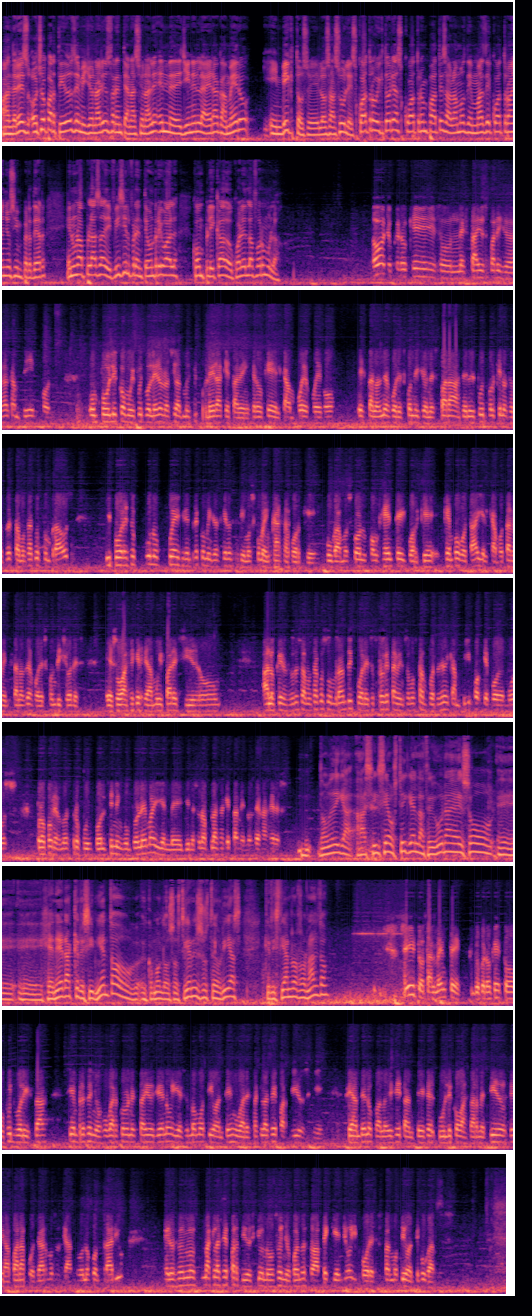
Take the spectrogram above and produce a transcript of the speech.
Andrés, ocho partidos de Millonarios frente a Nacional en Medellín en la era Gamero, invictos, eh, los azules. Cuatro victorias, cuatro empates. Hablamos de más de cuatro años sin perder en una plaza difícil frente a un rival complicado. ¿Cuál es la fórmula? No, yo creo que son estadios parecidos a Campín, con un público muy futbolero, una ciudad muy futbolera, que también creo que el campo de juego está en las mejores condiciones para hacer el fútbol que nosotros estamos acostumbrados y por eso uno puede decir entre comillas que nos sentimos como en casa porque jugamos con, con gente igual que, que en Bogotá y el campo también está en las mejores condiciones. Eso hace que sea muy parecido a lo que nosotros estamos acostumbrando y por eso creo que también somos tan fuertes en el campín porque podemos proponer nuestro fútbol sin ningún problema y el Medellín es una plaza que también nos deja hacer eso. No me diga, así se hostiga en la tribuna, eso eh, eh, genera crecimiento, como lo sostienen sus teorías Cristiano Ronaldo. Sí, totalmente. Yo creo que todo futbolista siempre soñó jugar con un estadio lleno y eso es lo motivante de jugar esta clase de partidos, que sean de local o visitantes, el público va a estar metido, sea para apoyarnos, o sea todo lo contrario, pero son los, la clase de partidos que uno soñó cuando estaba pequeño y por eso es tan motivante jugarlos.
